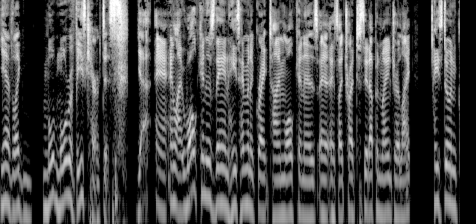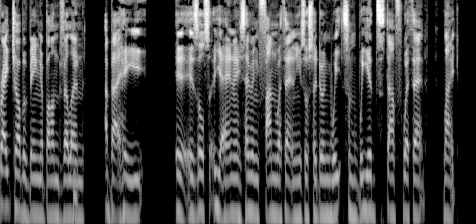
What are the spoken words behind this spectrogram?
yeah, like more more of these characters. Yeah, and, and like Walken is there and he's having a great time. Walken is, as I tried to set up in my intro, like he's doing a great job of being a Bond villain, uh, but he is also yeah, and he's having fun with it, and he's also doing we- some weird stuff with it, like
